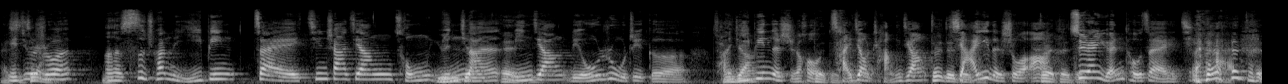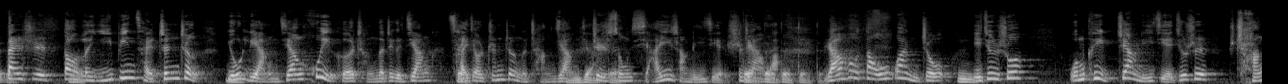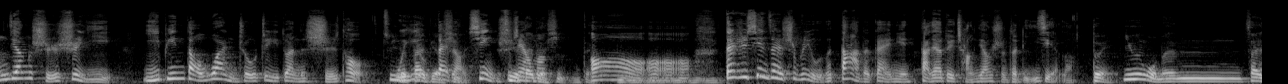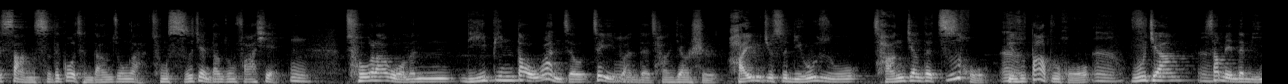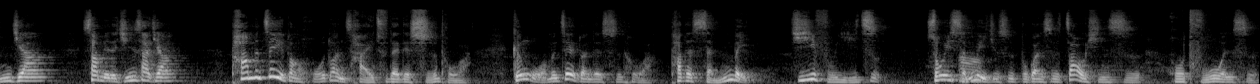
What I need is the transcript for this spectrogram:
也就是说，呃，四川的宜宾在金沙江从云南岷江流入这个。宜宾的时候才叫长江，狭义的说啊，虽然源头在青海，但是到了宜宾才真正由两江汇合成的这个江才叫真正的长江，这是从狭义上理解是这样吧？对对对。然后到万州，也就是说，我们可以这样理解，就是长江时是以。宜宾到万州这一段的石头，唯有代表性是这样吗？哦哦哦哦！但是现在是不是有一个大的概念，大家对长江石的理解了？对，因为我们在赏石的过程当中啊，从实践当中发现，嗯，除了我们宜宾到万州这一段的长江石，还有就是流入长江的支河，比如大渡河、嗯，乌江上面的岷江、上面的金沙江，他们这一段河段采出来的石头啊。跟我们这段的石头啊，它的审美几乎一致。所谓审美，就是不管是造型石和图文石，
